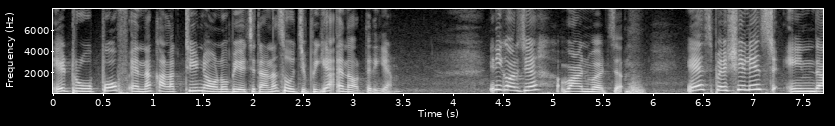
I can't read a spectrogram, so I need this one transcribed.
എ ട്രൂപ്പ് ഓഫ് എന്ന കളക്റ്റീവ് നോൺ ഉപയോഗിച്ചിട്ടാണ് സൂചിപ്പിക്കുക എന്നോർത്തിരിക്കാം ഇനി കുറച്ച് one words a specialist in the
